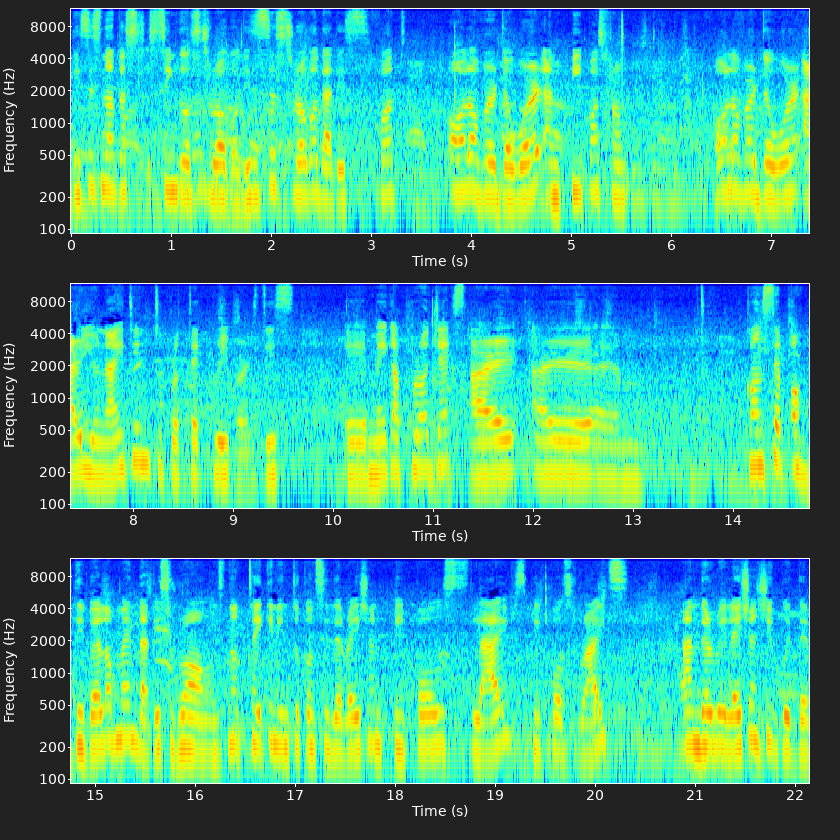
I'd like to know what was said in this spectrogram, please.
this is not a single struggle. This is a struggle that is fought all over the world, and peoples from all over the world are uniting to protect rivers. These uh, mega projects are are um, concept of development that is wrong. It's not taking into consideration people's lives, people's rights, and their relationship with the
